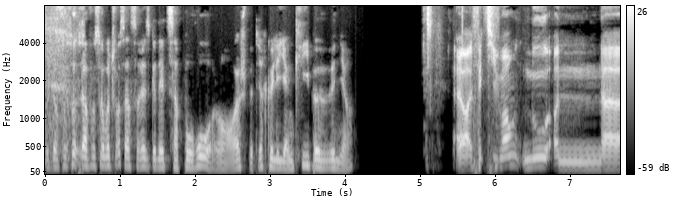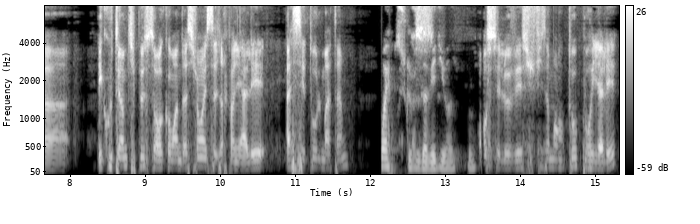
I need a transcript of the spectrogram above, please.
Donc, La fois, la fois, fois, ça risque d'être Sapporo, alors là, je peux te dire que les Yankees peuvent venir. Alors effectivement, nous on a écouté un petit peu cette recommandation, et c'est-à-dire qu'on y allait assez tôt le matin. Ouais, c'est ce que je vous avais dit. ouais. On s'est levé suffisamment tôt pour y aller.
